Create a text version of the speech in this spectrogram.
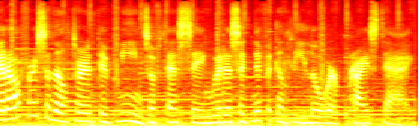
It offers an alternative means of testing with a significantly lower price tag.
